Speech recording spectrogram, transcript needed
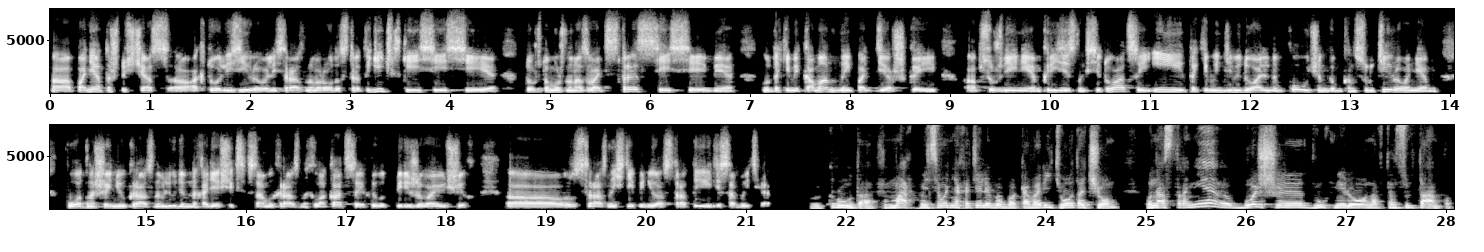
А, понятно, что сейчас а, актуализировались разного рода стратегические сессии, то, что можно назвать стресс-сессиями, ну, такими командной поддержкой, обсуждением кризисных ситуаций и таким индивидуальным коучингом, консультированием по отношению к разным людям, находящихся в самых разных локациях и вот переживающих с разной степенью остроты эти события. Круто. Марк, мы сегодня хотели бы поговорить вот о чем. У нас в стране больше двух миллионов консультантов,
